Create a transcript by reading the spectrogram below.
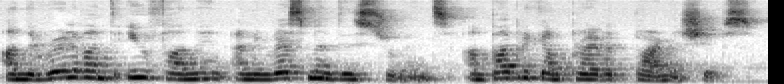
and the relevant EU funding and investment instruments and public and private partnerships.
